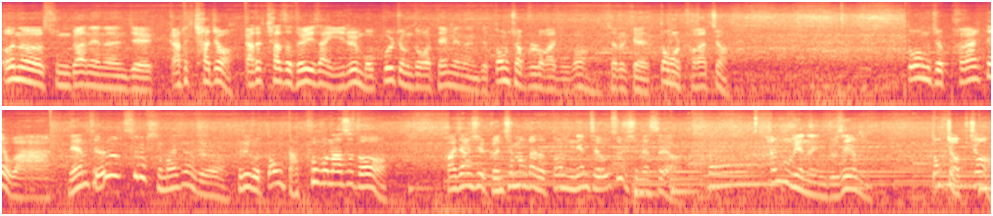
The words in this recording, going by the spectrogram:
어느 순간에는 이제 가득 차죠. 가득 차서 더 이상 일을 못 볼 정도가 되면은 이제 똥차 불러가지고 저렇게 똥을 퍼갔죠. 똥 저 퍼갈 때 와 냄새 억수로 심하죠 저거. 그리고 똥 다 퍼고 나서도 화장실 근처만 가도 똥 냄새 억수로 심했어요. 한국에는 요새 똥차 없죠?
